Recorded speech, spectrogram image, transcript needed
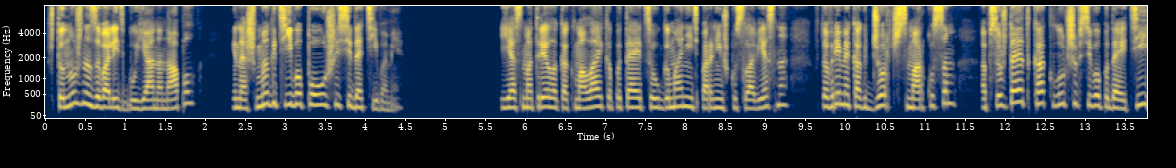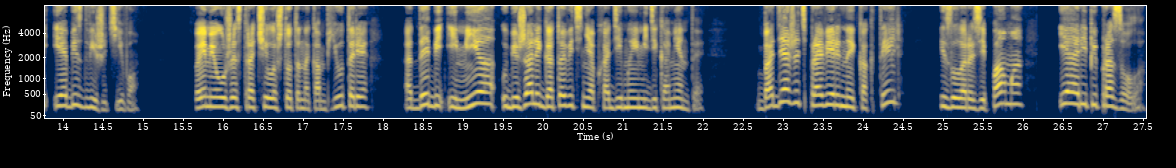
что нужно завалить Буяна на пол и нашмыгать его по уши седативами. Я смотрела, как Малайка пытается угомонить парнишку словесно, в то время как Джордж с Маркусом — обсуждает, как лучше всего подойти и обездвижить его. Фэми уже строчила что-то на компьютере, а Дебби и Мия убежали готовить необходимые медикаменты, бодяжить проверенный коктейль из лоразепама и арипипрозола.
